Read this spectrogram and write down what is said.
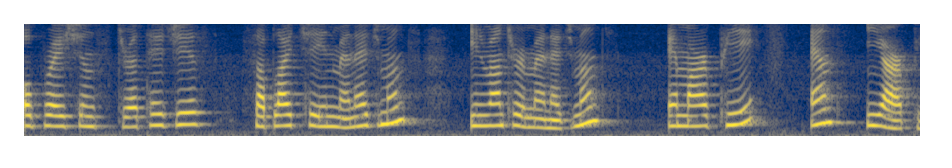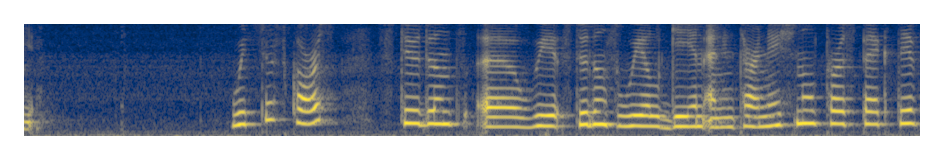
operations strategies, supply chain management, inventory management, MRP, and ERP. With this course, student, uh, we, students will gain an international perspective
